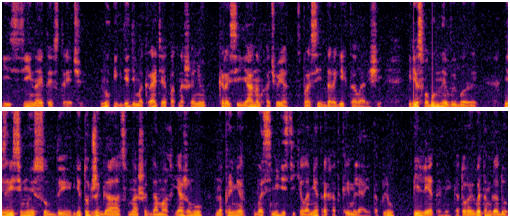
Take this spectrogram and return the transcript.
и Си на этой встрече. Ну и где демократия по отношению к россиянам, хочу я спросить дорогих товарищей. Где свободные выборы, независимые суды, где тот же газ в наших домах? Я живу, например, в 80 километрах от Кремля и топлю пилетами, которые в этом году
